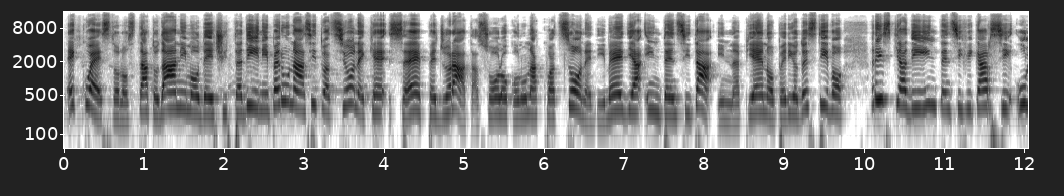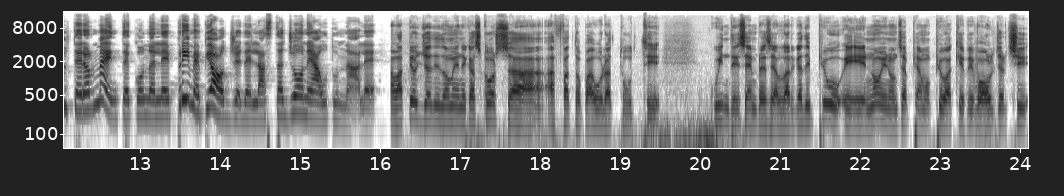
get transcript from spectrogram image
È questo lo stato d'animo dei cittadini per una situazione che, se è peggiorata solo con un acquazzone di media intensità in pieno periodo estivo, rischia di intensificarsi ulteriormente con le prime piogge della stagione autunnale. La pioggia di domenica scorsa ha fatto paura a tutti, quindi sempre si allarga di più e noi non sappiamo più a chi rivolgerci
